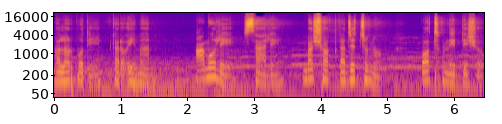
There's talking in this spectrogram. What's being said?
আল্লাহর প্রতি কারও ইমান আমলে, সালে বা সৎ কাজের জন্য পথ নির্দেশক।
